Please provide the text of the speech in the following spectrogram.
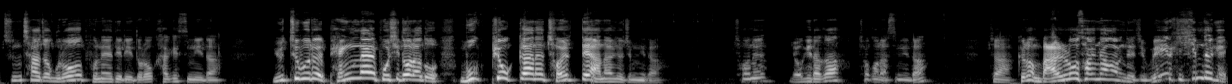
순차적으로 보내드리도록 하겠습니다. 유튜브를 백날 보시더라도 목표가는 절대 안 알려줍니다. 저는 여기다가 적어놨습니다. 자, 그럼 말로 설명하면 되지. 왜 이렇게 힘들게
